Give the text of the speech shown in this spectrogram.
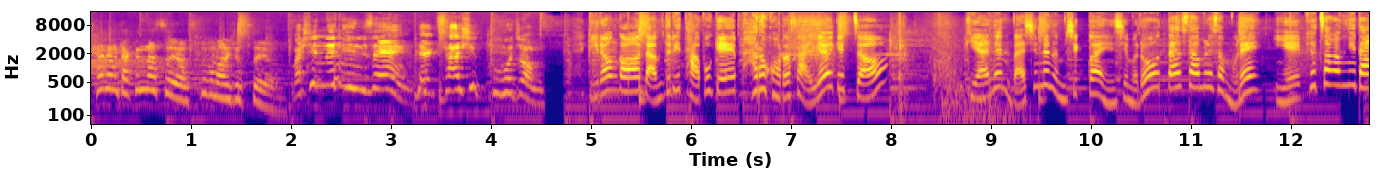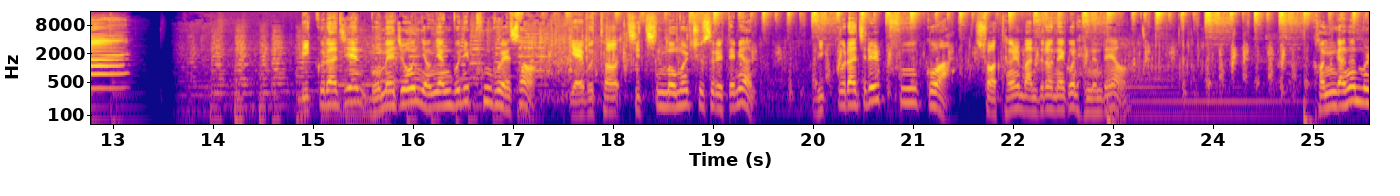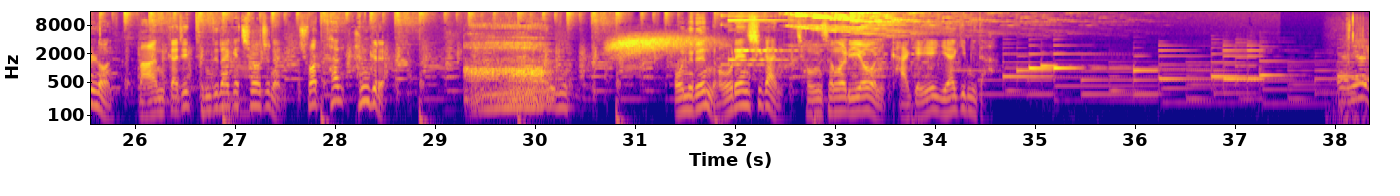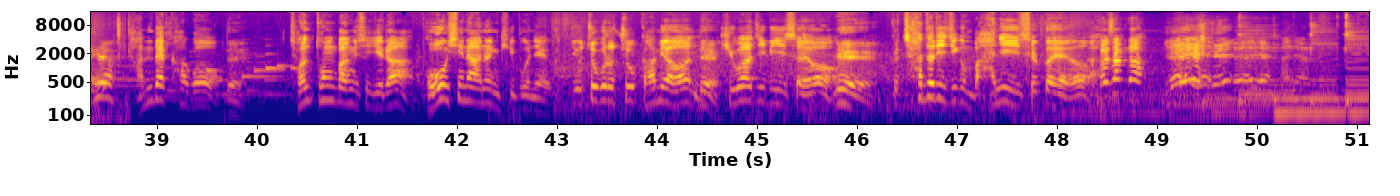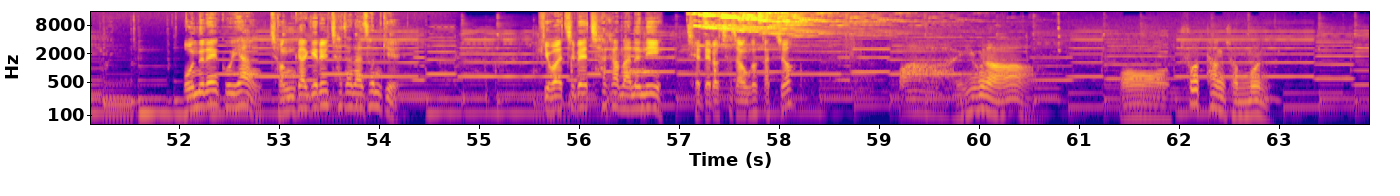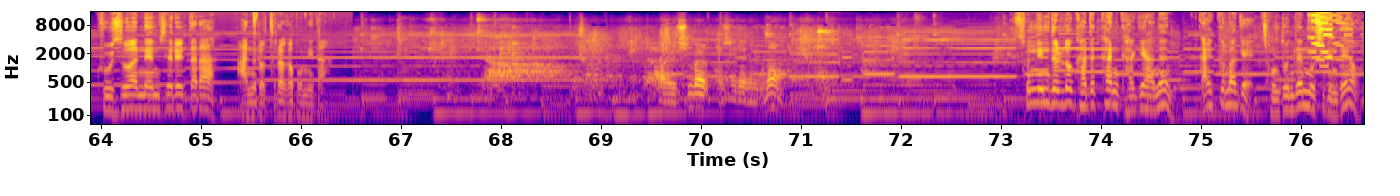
촬영 다 끝났어요. 수고 많으셨어요. 맛있는 인생 149호점. 이런 거 남들이 다 보게 바로 걸어서 알려야겠죠. 기아는 맛있는 음식과 인심으로 따스함을 선물해 이에 표창합니다. 미꾸라지엔 몸에 좋은 영양분이 풍부해서 예부터 지친 몸을 추스를 때면 미꾸라지를 푹 꼬아 추어탕을 만들어내곤 했는데요. 건강은 물론 마음까지 든든하게 채워주는 추어탕 한 그릇. 오늘은 오랜 시간 정성을 이어온 가게의 이야기입니다. 담백하고 네. 전통 방식이라 보신하는 기분이에요. 이쪽으로 쭉 가면 기와집이 있어요. 네. 그 차들이 지금 많이 있을 거예요. 감사합니다. 예, 예, 예. 안녕하세요. 오늘의 고향 정가게를 찾아 나선 길. 기와집에 차가 많으니 제대로 찾아온 것 같죠? 와, 이구나. 어, 추어탕 전문. 구수한 냄새를 따라 안으로 들어가 봅니다. 아, 신발 벗어야 되는구나. 손님들로 가득한 가게 안은 깔끔하게 정돈된 모습인데요.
